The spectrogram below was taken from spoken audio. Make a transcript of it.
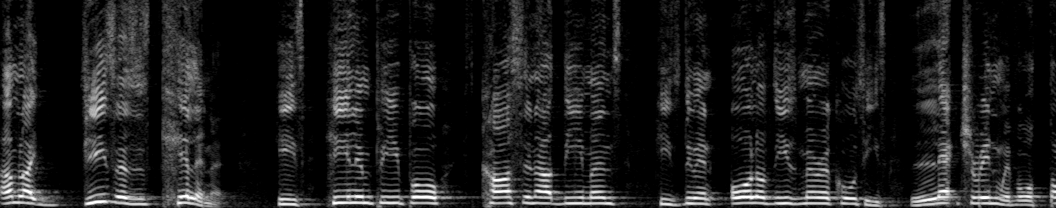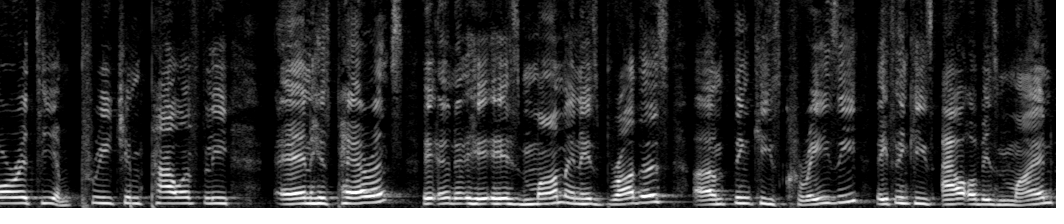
I'm like, Jesus is killing it. He's healing people, casting out demons, he's doing all of these miracles, he's lecturing with authority and preaching powerfully. And his parents, and his mom and his brothers um, think he's crazy. They think he's out of his mind.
